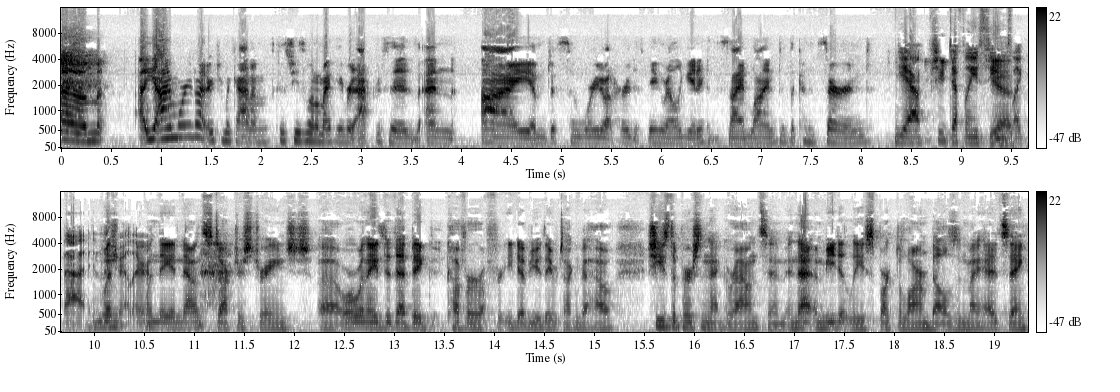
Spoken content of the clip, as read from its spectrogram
Um, uh, yeah, I'm worried about Rachel McAdams because she's one of my favorite actresses, and I am just so worried about her just being relegated to the sidelines of the concerned. yeah, she definitely seems Yeah, like that in when, the trailer. When they announced Doctor Strange, uh, or when they did that big cover for EW, they were talking about how she's the person that grounds him, and that immediately sparked alarm bells in my head, saying,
